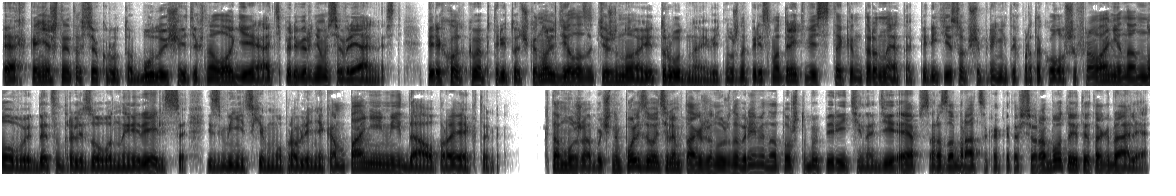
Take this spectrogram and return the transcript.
Эх, конечно, это все круто, технологии, технологии, а теперь вернемся в реальность. Переход к Web 3.0 – дело затяжное и трудное, ведь нужно пересмотреть весь стек интернета, перейти с общепринятых протоколов шифрования на новые децентрализованные рельсы, изменить схему управления компаниями и DAO-проектами. К тому же обычным пользователям также нужно время на то, чтобы перейти на D-Apps, разобраться, как это все работает и так далее.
